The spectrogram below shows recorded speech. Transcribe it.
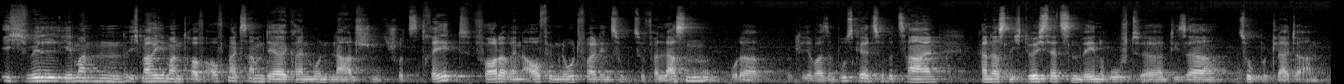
ich will jemanden, ich mache jemanden darauf aufmerksam, der keinen Mund-Nasenschutz trägt, fordere ihn auf, im Notfall den Zug zu verlassen oder möglicherweise ein Bußgeld zu bezahlen, kann das nicht durchsetzen. Wen ruft äh, dieser Zugbegleiter an?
